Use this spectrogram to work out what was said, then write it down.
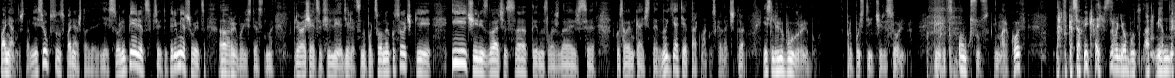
понятно, что там есть уксус, понятно, что есть соль и перец. Все это перемешивается. А рыба, естественно, превращается в филе, делится на порционные кусочки. И через два часа ты наслаждаешься вкусовым качеством. Но я тебе так могу сказать, что если любую рыбу пропустить через соль перец, уксус и морковь, вкусовые качества у него будут отменные.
